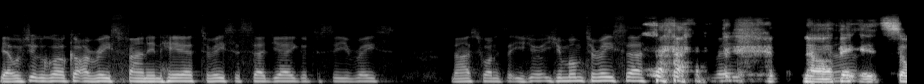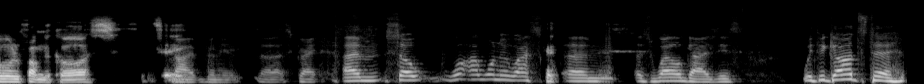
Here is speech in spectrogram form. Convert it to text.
Yeah, we've got, got a Reese fan in here. Teresa said, "Yeah, good to see you, Reese. Nice one. Is, that, is, your, is your mum Teresa? no, I think it's someone from the course. Right, brilliant. No, that's great. Um, so what I want to ask um, as well, guys, is with regards to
